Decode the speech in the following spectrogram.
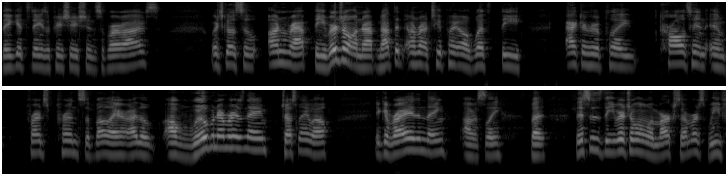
they get today's appreciation support vibes, which goes to Unwrap, the original Unwrap, not the Unwrap 2.0, with the actor who played Carlton in Fresh Prince of Bel Air. I, I will remember his name, trust me, well. You can write it in the thing, obviously, but this is the original one with Marc Summers. We've,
